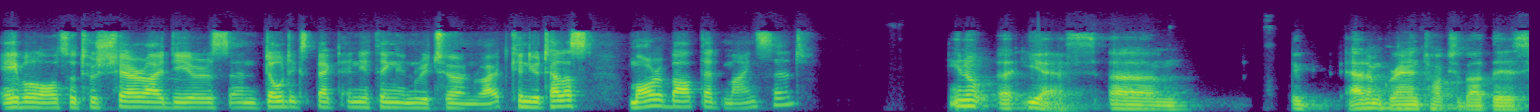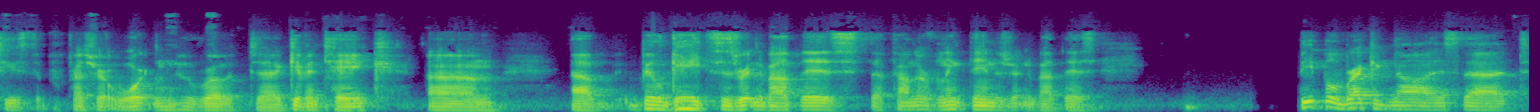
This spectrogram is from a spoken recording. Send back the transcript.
able also to share ideas and don't expect anything in return. Right? Can you tell us more about that mindset? You know, uh, yes. Um, Adam Grant talks about this. He's the professor at Wharton who wrote uh, Give and Take. Um, uh, Bill Gates has written about this. The founder of LinkedIn has written about this. People recognize that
